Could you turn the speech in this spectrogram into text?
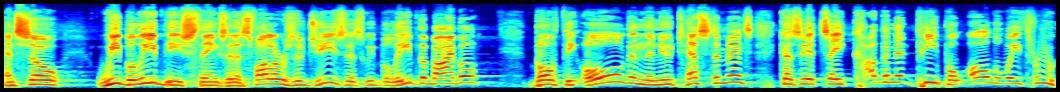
And so we believe these things, and as followers of Jesus, we believe the Bible both the Old and the New Testaments, because it's a covenant people all the way through,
